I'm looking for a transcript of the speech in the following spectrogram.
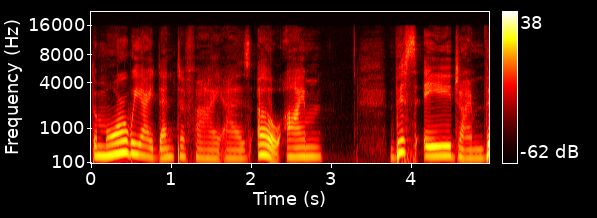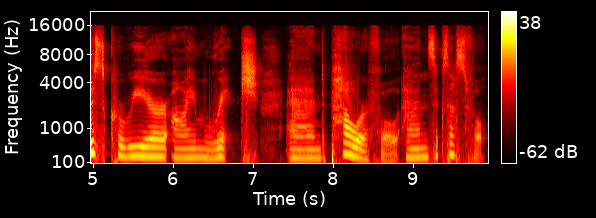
The more we identify as, oh, I'm this age, I'm this career, I'm rich and powerful and successful,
